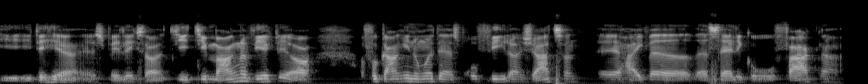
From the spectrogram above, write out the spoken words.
i, i det her øh, spil. Ikke? Så de, de mangler virkelig at, at få gang i nogle af deres profiler. Jadson øh, har ikke været, været særlig gode. Fagner,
